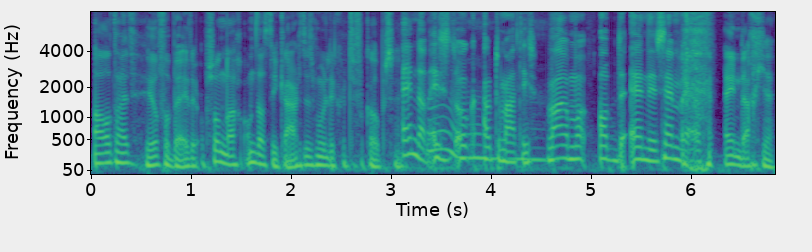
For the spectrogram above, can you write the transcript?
altijd heel veel beter op zondag, omdat die kaarten dus moeilijker te verkopen zijn. En dan is het ook automatisch warmer op de NDSM-werf. Eén dagje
